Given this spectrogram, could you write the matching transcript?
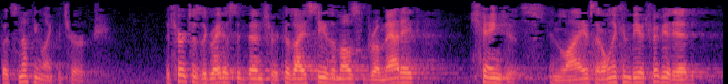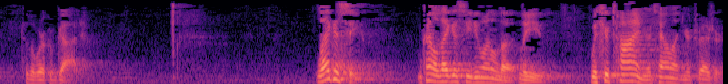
but it's nothing like the church. The church is the greatest adventure because I see the most dramatic, changes in lives that only can be attributed to the work of God. Legacy. What kind of legacy do you want to leave? With your time, your talent, your treasure.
